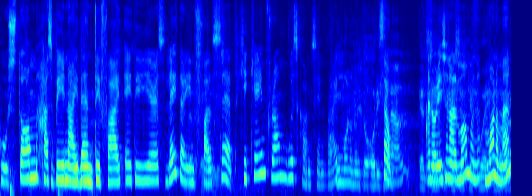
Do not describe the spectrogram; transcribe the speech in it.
whose tomb has been identified 80 years later in Falset. He came from Wisconsin, right? So, an original monument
